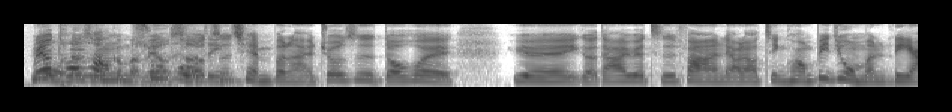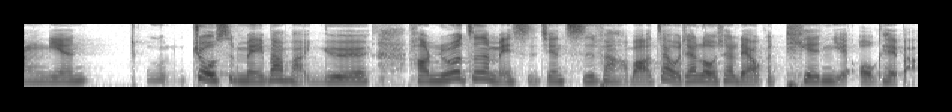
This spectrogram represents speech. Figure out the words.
没有，通常出国之前本来就是都会约一个大家约吃饭聊聊近况，毕竟我们两年。就是没办法约。好，你如果真的没时间吃饭，好不好？在我家楼下聊个天也 OK 吧，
